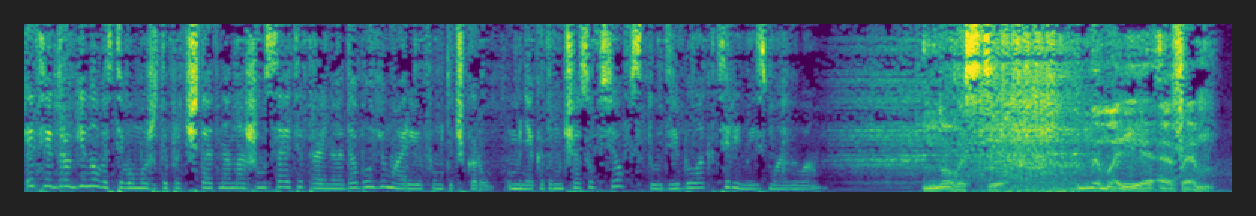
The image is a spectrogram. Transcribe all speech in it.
Эти и другие новости вы можете прочитать на нашем сайте www.mariafm.ru. У меня к этому часу все. В студии была Катерина Измайлова. Новости на Мария-ФМ.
